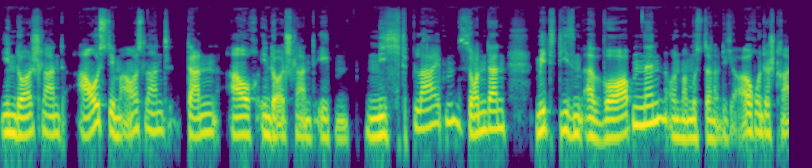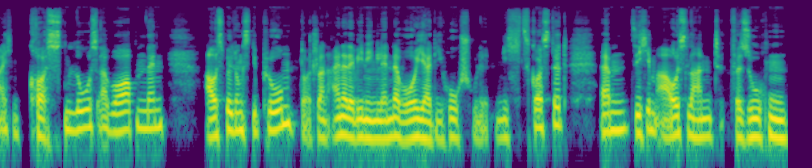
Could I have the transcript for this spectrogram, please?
in Deutschland aus dem Ausland dann auch in Deutschland eben nicht bleiben, sondern mit diesem erworbenen, und man muss da natürlich auch unterstreichen, kostenlos erworbenen Ausbildungsdiplom, Deutschland einer der wenigen Länder, wo ja die Hochschule nichts kostet, ähm, sich im Ausland versuchen,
